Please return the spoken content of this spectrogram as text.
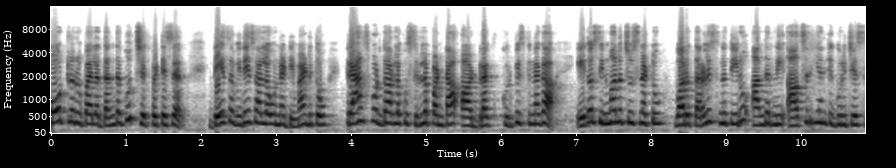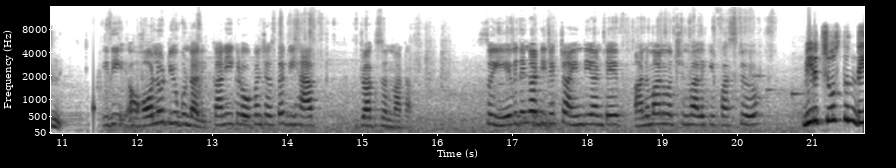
కోట్ల రూపాయల దందకు చెక్ పెట్టేశారు. దేశ విదేశాల్లో ఉన్న డిమాండ్తో ట్రాన్స్పోర్ట్ దారులకు సిర్ల పంట ఆ డ్రగ్ కురిపిస్తుండగా ఏదో సినిమాలో చూసినట్టు వారు తరలిస్తున్న తీరు అందరినీ ఆశ్చర్యానికి గురి చేసింది. ఇది హాలో ట్యూబ్ ఉండాలి. కానీ ఇక్కడ ఓపెన్ చేస్తే వీ హ్యావ్ డ్రగ్స్ అన్నమాట. సో ఏ విధంగా డిటెక్ట్ అయింది అంటే అనుమానం వచ్చిన వాళ్ళకి ఫస్ట్ మీరు చూస్తుంది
